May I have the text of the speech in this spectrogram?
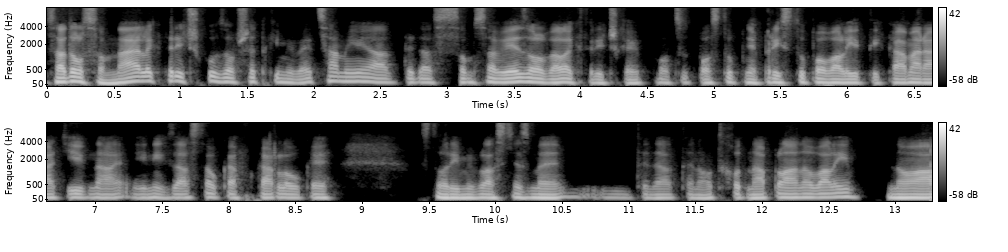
sadol som na električku so všetkými vecami a teda som sa viezol v električke. Postupne pristupovali tí kamaráti na iných zástavkách v Karlovke, s ktorými vlastne sme teda ten odchod naplánovali. No a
